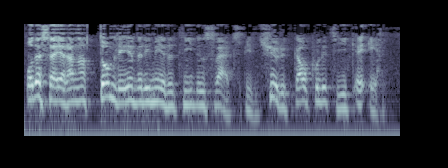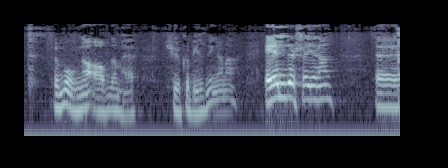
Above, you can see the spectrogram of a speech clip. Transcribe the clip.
Och det säger han att de lever i medeltidens världsbild. Kyrka och politik är ett för många av de här kyrkobildningarna. Eller, säger han, eh,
